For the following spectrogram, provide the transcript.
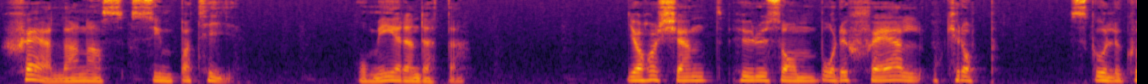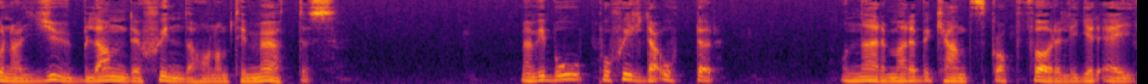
själarnas sympati. Och mer än detta. Jag har känt hur du som både själ och kropp skulle kunna jublande skynda honom till mötes. Men vi bor på skilda orter och närmare bekantskap föreligger ej.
